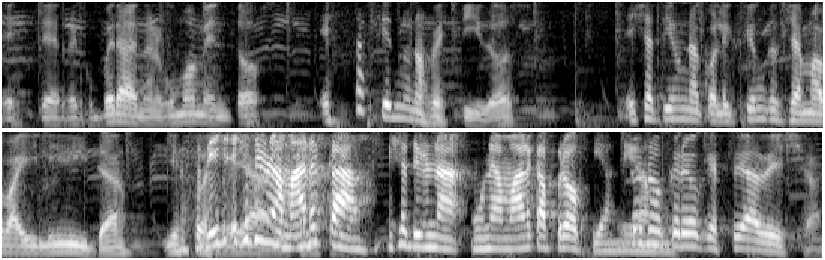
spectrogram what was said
este, recuperar en algún momento. Está haciendo unos vestidos. Ella tiene una colección que se llama Bailidita. Y O esto sea, es ella tiene una marca, ella tiene una, una marca propia, Yo no creo que sea de ella.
